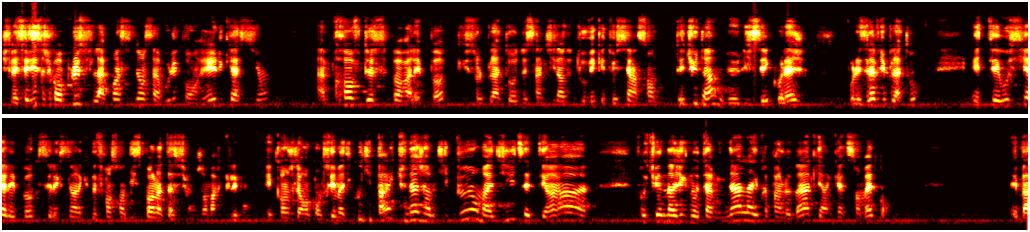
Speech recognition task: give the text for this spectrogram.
Je l'ai saisi, sachant qu'en plus, la coïncidence a voulu qu'en rééducation, un prof de sport à l'époque, sur le plateau de Saint-Hilaire de Touvet, qui était aussi un centre d'études, hein, de lycée, collège, pour les élèves du plateau, était aussi à l'époque sélectionné à l'équipe de France en e-sport natation, Jean-Marc Clément. Et quand je l'ai rencontré, il m'a dit, écoute, il paraît que tu nages un petit peu, on m'a dit, etc. Il faut que tu viennes nager avec nos terminales, là, il prépare le bac, il y a un 400 mètres. Et ben,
